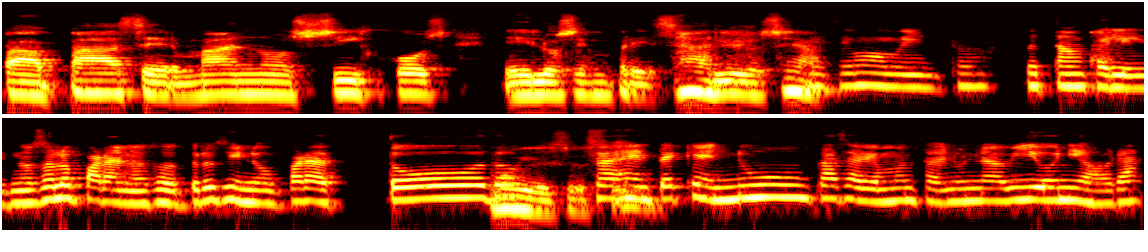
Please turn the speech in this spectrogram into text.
Papás, hermanos, hijos, eh, los empresarios, o sea. Ese momento fue tan feliz, no solo para nosotros, sino para todo. o sea, gente que nunca se había montado en un avión y ahora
